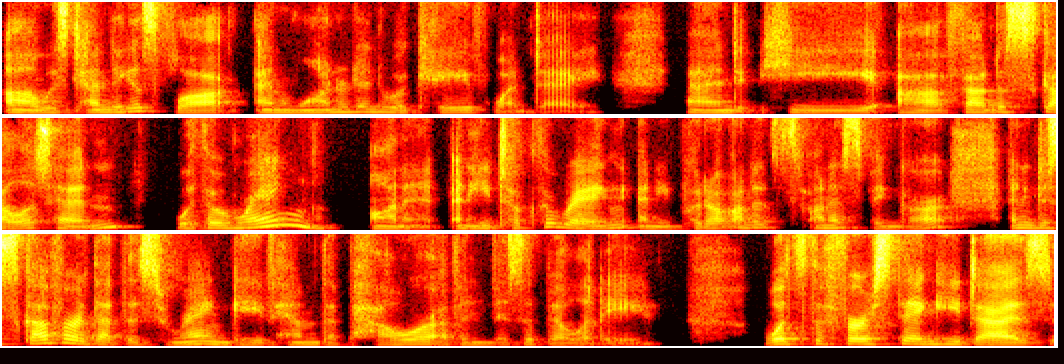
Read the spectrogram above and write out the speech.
uh, was tending his flock and wandered into a cave one day. And he uh, found a skeleton with a ring on it. And he took the ring and he put it on its on his finger. And he discovered that this ring gave him the power of invisibility. What's the first thing he does,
